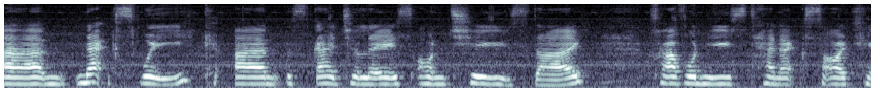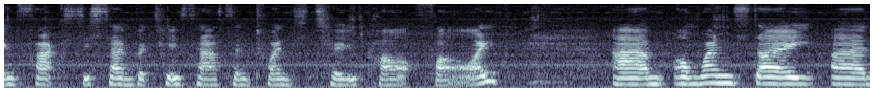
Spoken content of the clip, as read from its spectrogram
Um, next week, um, the schedule is on Tuesday Travel News 10 Exciting Facts December 2022 Part 5. Um, on Wednesday um,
